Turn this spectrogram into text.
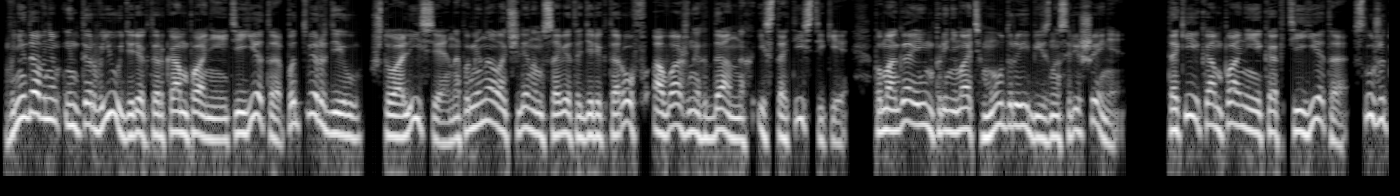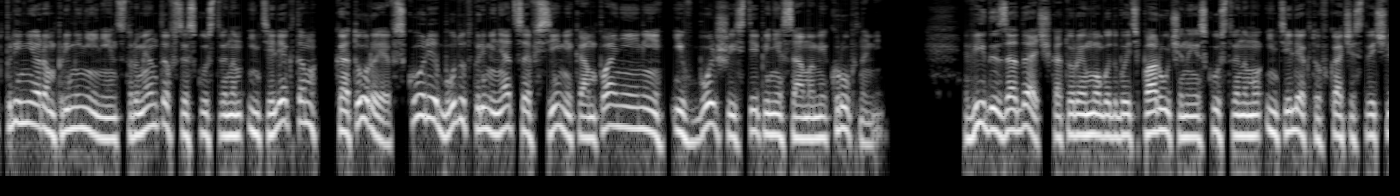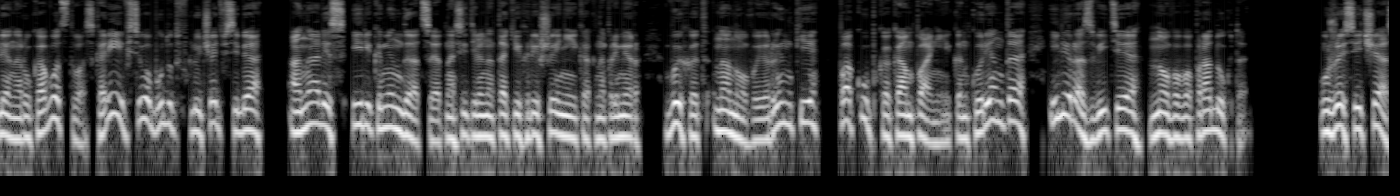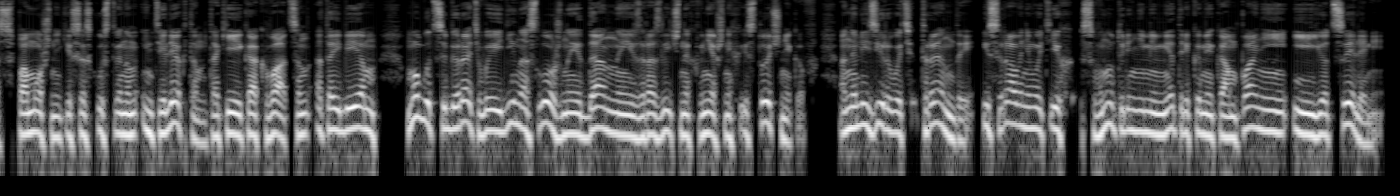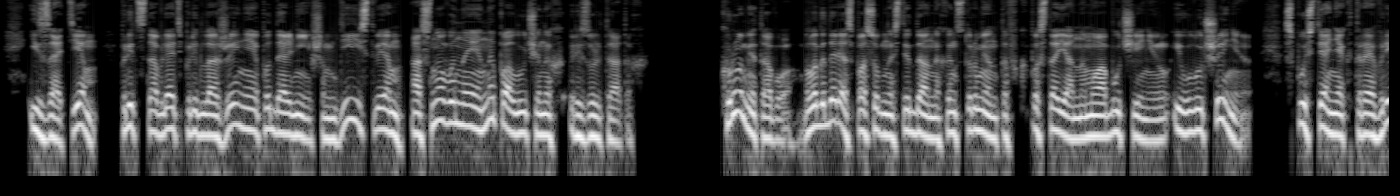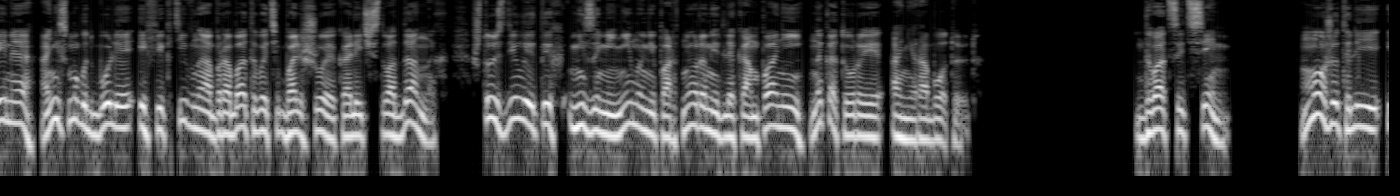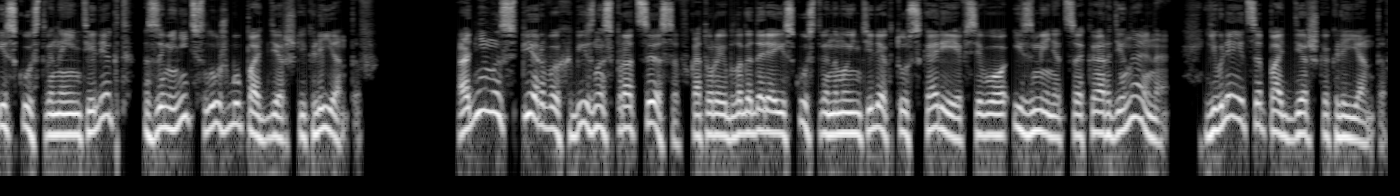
В недавнем интервью директор компании Тиета подтвердил, что Алисия напоминала членам совета директоров о важных данных и статистике, помогая им принимать мудрые бизнес-решения. Такие компании, как Тиета, служат примером применения инструментов с искусственным интеллектом, которые вскоре будут применяться всеми компаниями и в большей степени самыми крупными. Виды задач, которые могут быть поручены искусственному интеллекту в качестве члена руководства, скорее всего, будут включать в себя анализ и рекомендации относительно таких решений, как, например, выход на новые рынки, покупка компании конкурента или развитие нового продукта. Уже сейчас помощники с искусственным интеллектом, такие как Watson от IBM, могут собирать воедино сложные данные из различных внешних источников, анализировать тренды и сравнивать их с внутренними метриками компании и ее целями, и затем представлять предложения по дальнейшим действиям, основанные на полученных результатах. Кроме того, благодаря способности данных инструментов к постоянному обучению и улучшению, спустя некоторое время они смогут более эффективно обрабатывать большое количество данных, что сделает их незаменимыми партнерами для компаний, на которые они работают. 27. Может ли искусственный интеллект заменить службу поддержки клиентов? Одним из первых бизнес-процессов, которые благодаря искусственному интеллекту скорее всего изменятся кардинально, является поддержка клиентов.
